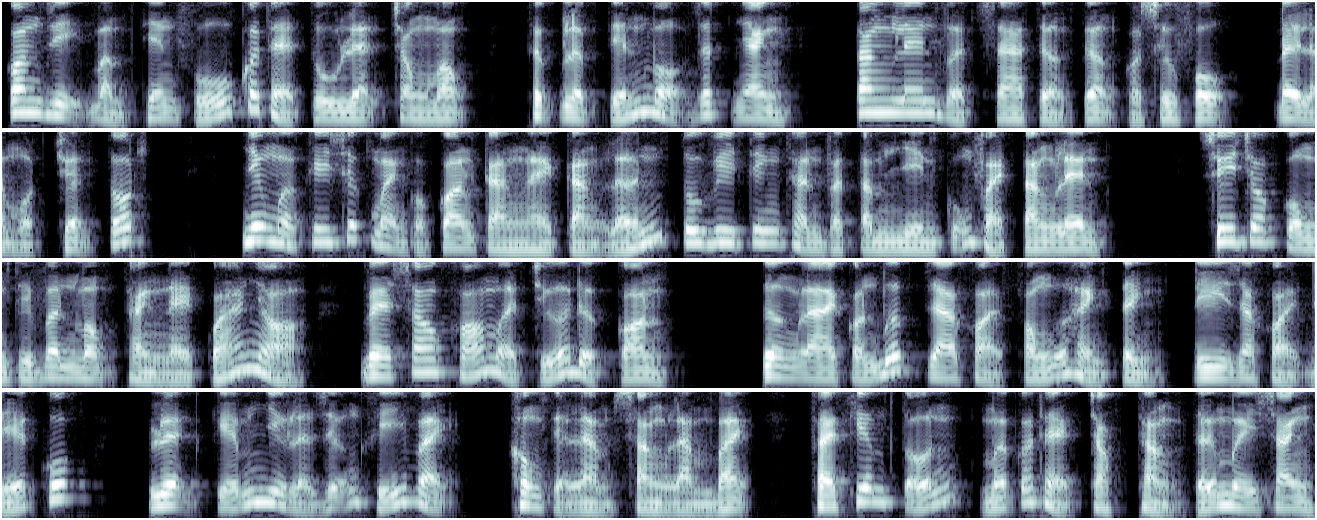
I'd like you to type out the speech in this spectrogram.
con dị bẩm thiên phú có thể tu luyện trong mộng, thực lực tiến bộ rất nhanh, tăng lên vượt xa tưởng tượng của sư phụ. Đây là một chuyện tốt. Nhưng mà khi sức mạnh của con càng ngày càng lớn, tu vi tinh thần và tầm nhìn cũng phải tăng lên. Suy cho cùng thì Vân Mộng Thành này quá nhỏ, về sau khó mà chứa được con. Tương lai còn bước ra khỏi phong ngữ hành tỉnh, đi ra khỏi đế quốc, luyện kiếm như là dưỡng khí vậy, không thể làm sằng làm bậy, phải khiêm tốn mới có thể chọc thẳng tới mây xanh.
